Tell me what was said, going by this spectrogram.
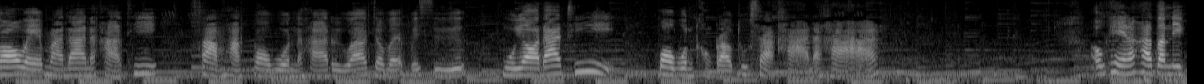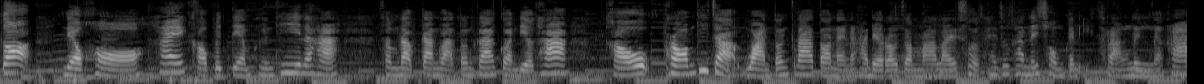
ก็แวะมาได้นะคะที่ฟาร์มฮักปอบนนะคะ หรือว่าจะแวะไปซื้อหมูยอได้ที่ปอบนของเราทุกสาขานะคะ โอเคนะคะ ตอนนี้ก็เดี๋ยวขอให้เขาไปเตรียมพื้นที่นะคะ สำหรับการหว่านต้นกล้าก่อนเดี๋ยวถ้าเขาพร้อมที่จะหว่านต้นกล้าตอนไหนนะคะ เดี๋ยวเราจะมาไลฟ์สดให้ทุกท่านได้ชมกันอีกครั้งหนึ่งนะคะ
